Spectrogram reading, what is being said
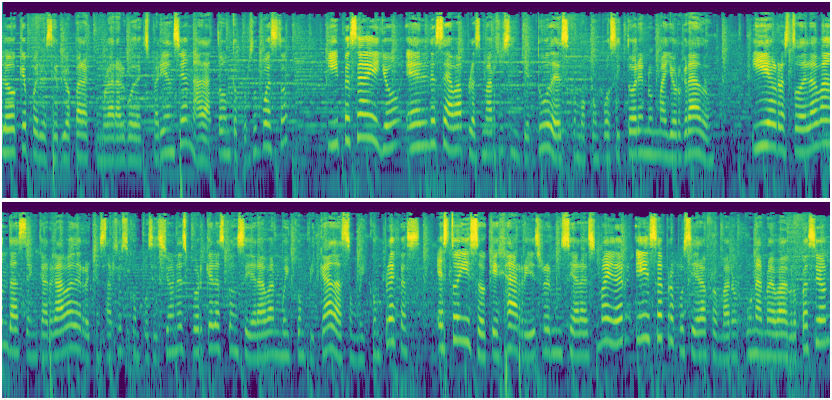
lo que pues le sirvió para acumular algo de experiencia, nada tonto por supuesto, y pese a ello, él deseaba plasmar sus inquietudes como compositor en un mayor grado, y el resto de la banda se encargaba de rechazar sus composiciones porque las consideraban muy complicadas o muy complejas. Esto hizo que Harris renunciara a Smiler y se propusiera formar una nueva agrupación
